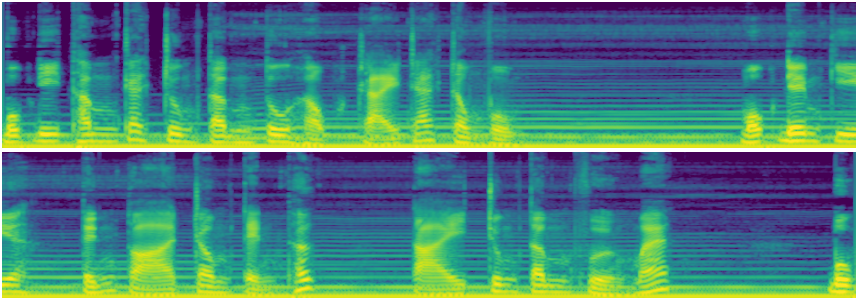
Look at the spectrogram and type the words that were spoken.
Bụt đi thăm các trung tâm tu học trải rác trong vùng. Một đêm kia, tĩnh tọa trong tỉnh thất tại trung tâm vườn mát, Bụt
